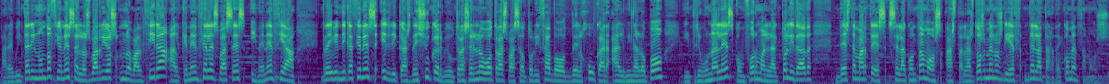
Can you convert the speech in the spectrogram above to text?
para evitar inundaciones en los barrios Nueva Alcira, Alquenencia, Les Bases y Venecia. Reivindicaciones hídricas de Schukerview tras el nuevo trasvase autorizado del Júcar al Vinalopó y tribunales conforman la actualidad de este martes se la contamos hasta las 2 menos 10 de la tarde. Comenzamos.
